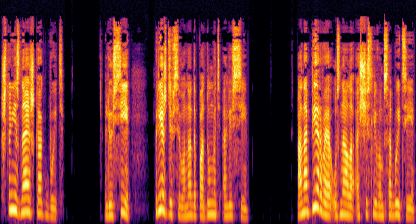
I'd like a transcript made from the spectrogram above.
что не знаешь, как быть. Люси, прежде всего надо подумать о Люси. Она первая узнала о счастливом событии,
